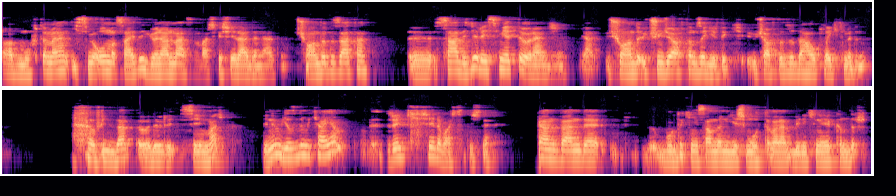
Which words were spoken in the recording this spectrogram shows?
Abi muhtemelen ismi olmasaydı yönelmezdim. Başka şeyler denerdim. Şu anda da zaten e, sadece resmiyette öğrenciyim. Yani şu anda üçüncü haftamıza girdik. Üç haftadır daha okula gitmedim. o yüzden öyle bir şeyim var. Benim yazılım hikayem e, direkt şeyle başladı işte. Yani ben de buradaki insanların yaşı muhtemelen benimkine yakındır.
